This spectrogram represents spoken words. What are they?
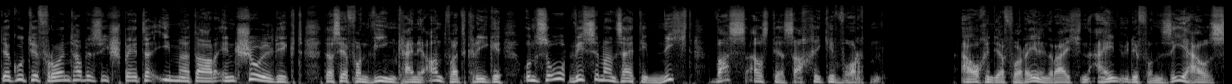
der gute Freund habe sich später immer dar entschuldigt, dass er von Wien keine Antwort kriege, und so wisse man seitdem nicht, was aus der Sache geworden. Auch in der forellenreichen Einöde von Seehaus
